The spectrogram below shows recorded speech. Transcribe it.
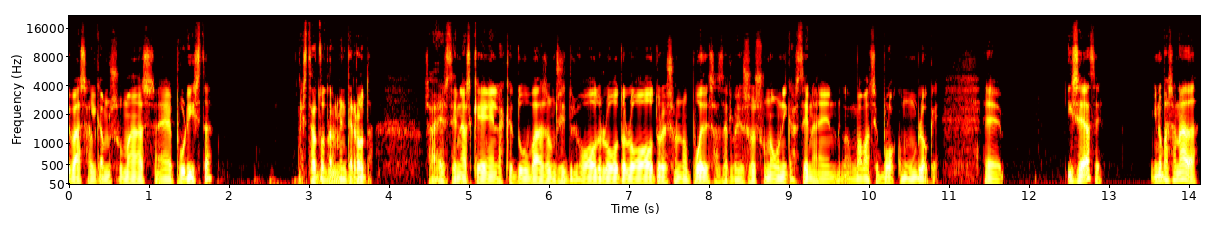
vas al Gamsu más eh, purista, está totalmente rota. O sea, escenas que en las que tú vas a un sitio, luego a otro, luego a otro, luego a otro, eso no puedes hacerlo. Eso es una única escena en como un bloque. Eh, y se hace. Y no pasa nada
